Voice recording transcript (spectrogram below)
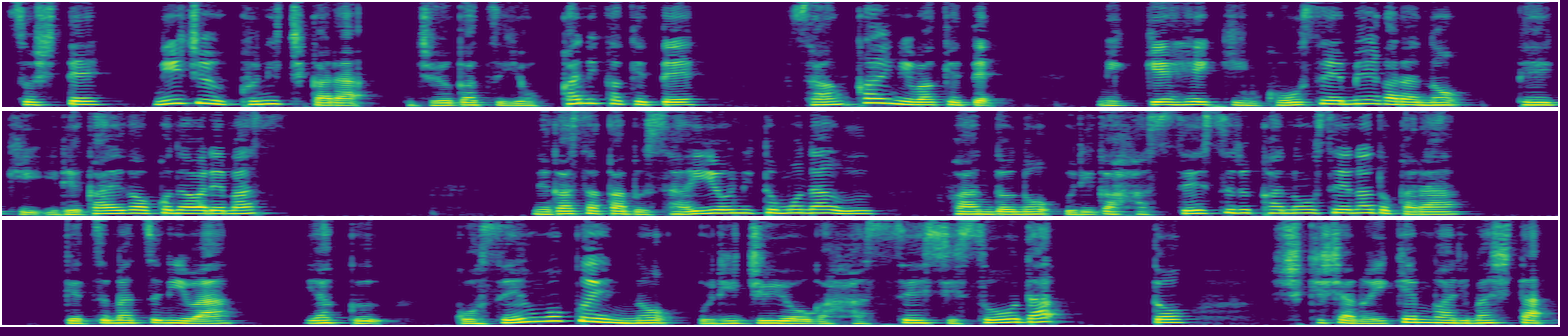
そして29日から10月4日にかけて3回に分けて日経平均構成銘柄の定期入れ替えが行われます。ネガサ株採用に伴うファンドの売りが発生する可能性などから、月末には約5000億円の売り需要が発生しそうだと指揮者の意見もありました。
